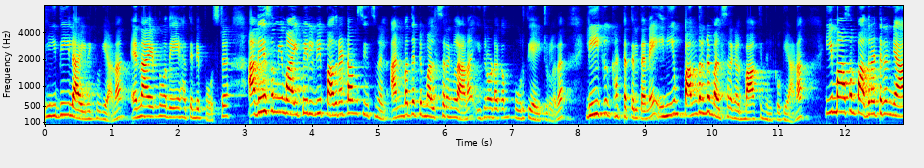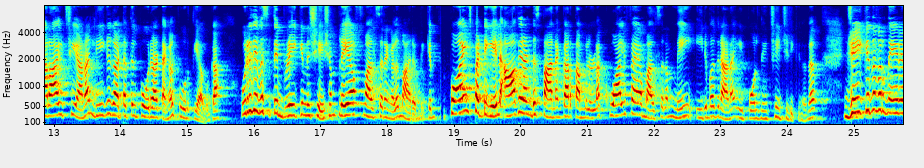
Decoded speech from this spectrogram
ഭീതിയിലായിരിക്കുകയാണ്. എന്നായിരുന്നു അദ്ദേഹത്തിന്റെ പോസ്റ്റ്. അതേസമയം ഐ പി എല്ലിന്റെ പതിനെട്ടാം സീസണിൽ അൻപത്തെട്ട് മത്സരങ്ങളാണ് ഇതിനോടകം പൂർത്തിയായിട്ടുള്ളത്. ലീഗ് ഘട്ടത്തിൽ തന്നെ ഇനിയും പന്ത്രണ്ട് മത്സരങ്ങൾ ബാക്കി നിൽക്കുകയാണ്. ഈ മാസം പതിനെട്ടിന് ഞായറാഴ്ചയാണ് ലീഗ് ഘട്ടത്തിൽ പോരാട്ടങ്ങൾ പൂർത്തിയാവുക. ഒരു ദിവസത്തെ ബ്രേക്കിന് ശേഷം പ്ലേ ഓഫ് മത്സരങ്ങളും ആരംഭിക്കും. പോയിന്റ് പട്ടികയിൽ ആദ്യ രണ്ട് സ്ഥാനക്കാർ തമ്മിലുള്ള ക്വാളിഫയർ മത്സരം മെയ് ഇരുപതിനാണ് ഇപ്പോൾ നിശ്ചയിച്ചിരിക്കുന്നത്. ജയിക്കുന്നവർ നേരെ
